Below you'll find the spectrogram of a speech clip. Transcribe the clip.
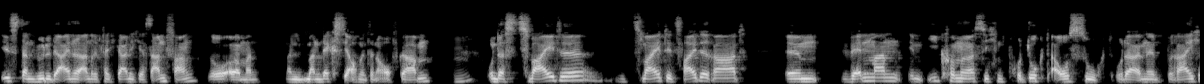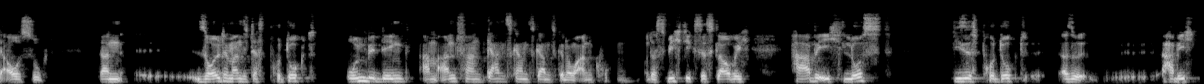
ist dann würde der eine oder andere vielleicht gar nicht erst anfangen so aber man man, man wächst ja auch mit den Aufgaben mhm. und das zweite zweite zweite Rat ähm, wenn man im E-Commerce sich ein Produkt aussucht oder einen Bereich aussucht dann äh, sollte man sich das Produkt unbedingt am Anfang ganz, ganz, ganz genau angucken. Und das Wichtigste ist, glaube ich, habe ich Lust, dieses Produkt, also äh, habe ich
